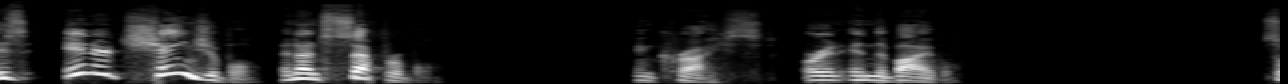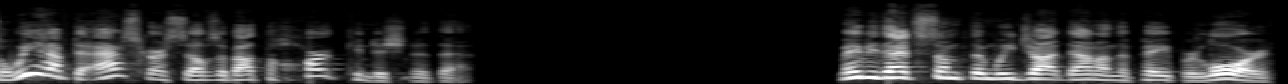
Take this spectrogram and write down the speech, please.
is interchangeable and inseparable in Christ or in, in the Bible. So we have to ask ourselves about the heart condition of that. Maybe that's something we jot down on the paper. Lord,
